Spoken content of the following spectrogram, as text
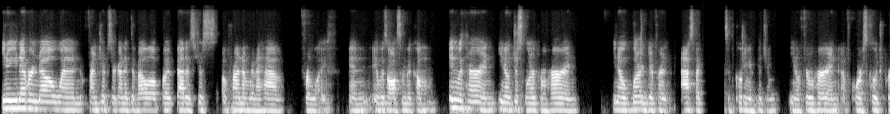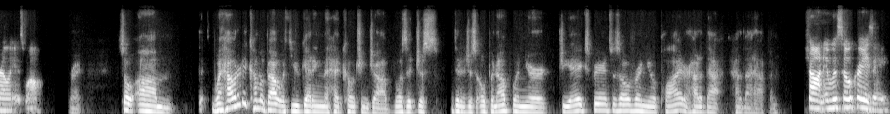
you know, you never know when friendships are going to develop, but that is just a friend I'm going to have for life. And it was awesome to come in with her and, you know, just learn from her and, you know, learn different aspects of coaching and pitching, you know, through her. And of course, Coach Pirelli as well. Right. So, um, well, how did it come about with you getting the head coaching job? Was it just did it just open up when your GA experience was over and you applied, or how did that how did that happen? Sean, it was so crazy.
